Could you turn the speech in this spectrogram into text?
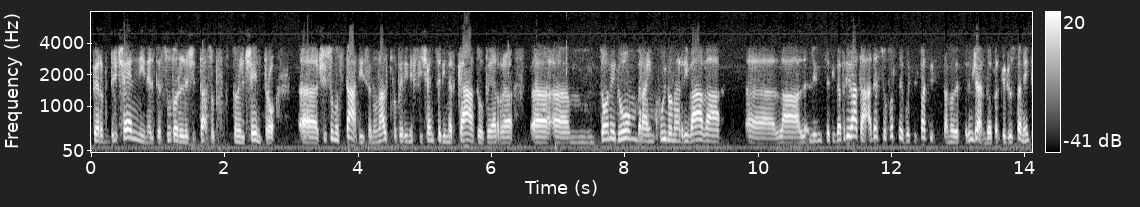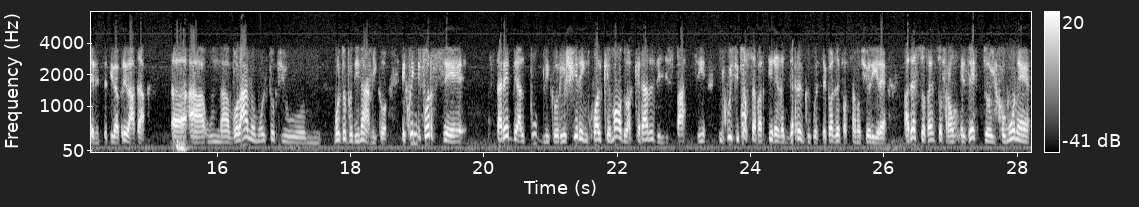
per decenni nel tessuto delle città, soprattutto nel centro, uh, ci sono stati, se non altro per inefficienze di mercato, per uh, um, zone d'ombra in cui non arrivava uh, la, l'iniziativa privata, adesso forse questi spazi si stanno restringendo perché giustamente l'iniziativa privata ha un volano molto più, molto più dinamico. E quindi forse starebbe al pubblico riuscire in qualche modo a creare degli spazi in cui si possa partire da zero, in cui queste cose possano fiorire. Adesso penso fra un mesetto il comune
